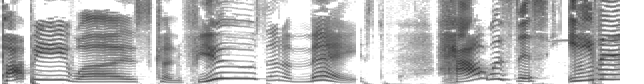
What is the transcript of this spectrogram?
Poppy was confused and amazed. How was this even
